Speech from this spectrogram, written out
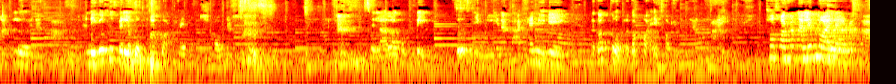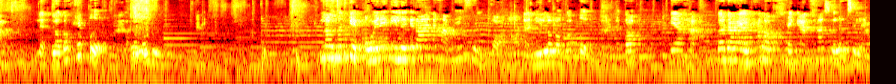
มัติเลยนะคะ อันนี้ก็คือเป็นระบบความปลอดภัยของเขานะคะเสร็จแล้วเราก็ปิดปุ๊บอย่างนี้นะคะ แค่นี้เองแล้วก็กดแล้วก็ปล่อยให้เขาทำงานไป พอเขาทำงานเรียบร้อยแล้วนะคะเนี่ยเราก็แค่เปิดออกมาแล้วเราก็ดูข้างในเราจะเก็บเอาไว้ในนี้เลยก็ได้นะคะไม่ให้ฝุ่นเกาะเนาะแต่อันนี้เราเราก็เปิดมาแล้วก็เนี่ยค่ะ ก็ได้ถ้าเราใช้งานฆ่าเชื้อโรคเสร็จแล้ว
